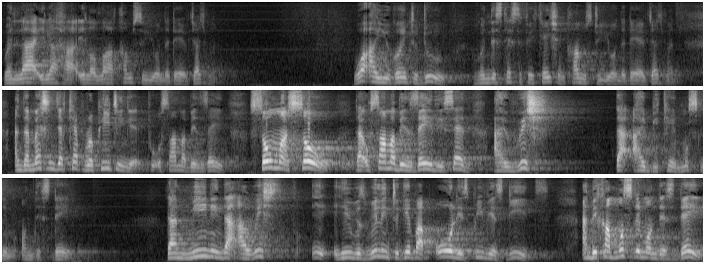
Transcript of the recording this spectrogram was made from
when La ilaha illallah comes to you on the day of judgment? What are you going to do when this testification comes to you on the day of judgment? And the messenger kept repeating it to Usama bin Zayd. So much so that Usama bin Zayd he said, I wish that I became Muslim on this day. That meaning that I wish he was willing to give up all his previous deeds and become Muslim on this day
